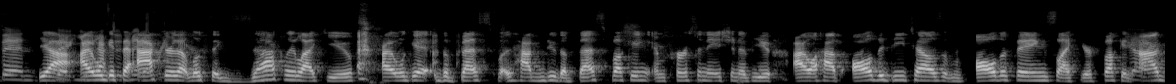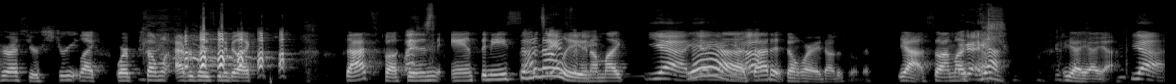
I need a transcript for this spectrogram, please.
then Yeah, I will get the actor that looks exactly like you. I will get the best, have him do the best fucking impersonation of you. I will have all the details of all the things, like your fucking Yeah. address, your street, like where someone, everybody's gonna be like, "That's fucking Anthony Simonelli," Anthony. and I'm like, Yeah, "Yeah, yeah, yeah, yeah. that it. Don't worry, not his real name." Yeah, so I'm like, Okay. "Yeah, yeah, yeah, yeah." Yeah.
